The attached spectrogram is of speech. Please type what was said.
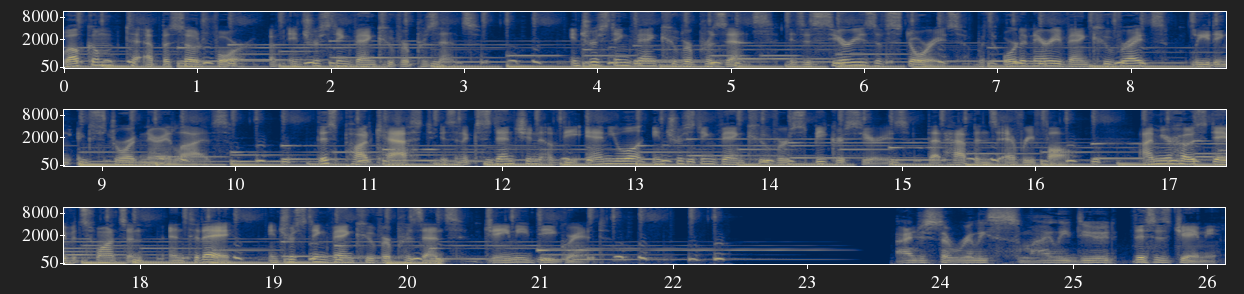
Welcome to episode 4 of Interesting Vancouver Presents. Interesting Vancouver Presents is a series of stories with ordinary Vancouverites leading extraordinary lives. This podcast is an extension of the annual Interesting Vancouver speaker series that happens every fall. I'm your host, David Swanson, and today, Interesting Vancouver presents Jamie D. Grant. I'm just a really smiley dude. This is Jamie.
